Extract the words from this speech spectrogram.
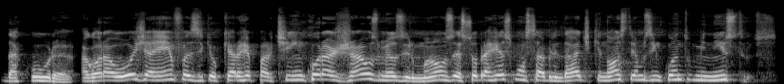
da cura. Agora, hoje, a ênfase que eu quero repartir, encorajar os meus irmãos, é sobre a responsabilidade que nós temos enquanto ministros,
